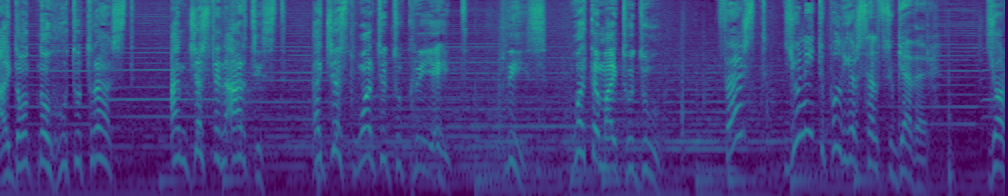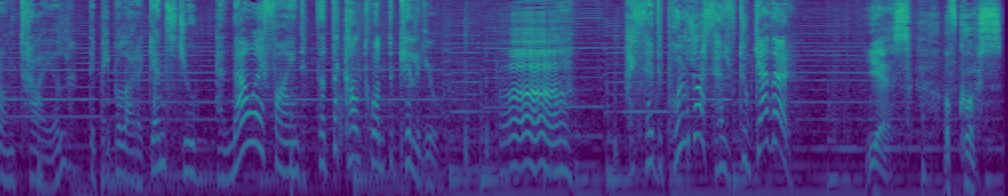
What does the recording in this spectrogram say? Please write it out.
I don't know who to trust. I'm just an artist. I just wanted to create. Please, what am I to do? First, you need to pull yourself together. You're on trial, the people are against you, and now I find that the cult want to kill you. Ah, I said pull yourself together! yes, of course.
